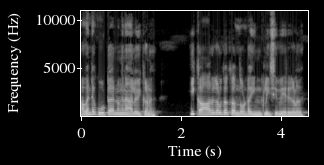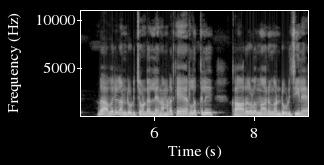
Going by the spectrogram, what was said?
അവന്റെ കൂട്ടുകാരനും ഇങ്ങനെ ആലോചിക്കാണ്. ഈ കാറുകൾക്കൊക്കെ എന്തുകൊണ്ടാണ് ഇംഗ്ലീഷ് പേരുകൾ അത് അവർ കണ്ടുപിടിച്ചോണ്ടല്ലേ? നമ്മുടെ കേരളത്തിൽ കാറുകളൊന്നും ആരും കണ്ടുപിടിച്ചില്ലേ?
